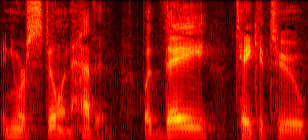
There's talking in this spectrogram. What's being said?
and you are still in heaven but they take it to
